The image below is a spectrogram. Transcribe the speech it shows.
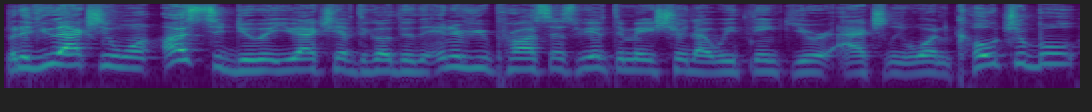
But if you actually want us to do it, you actually have to go through the interview process. We have to make sure that we think you're actually one coachable,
